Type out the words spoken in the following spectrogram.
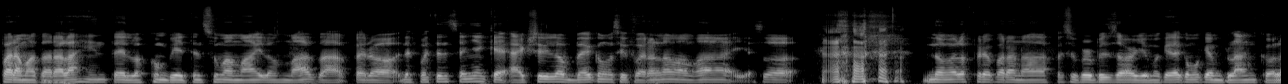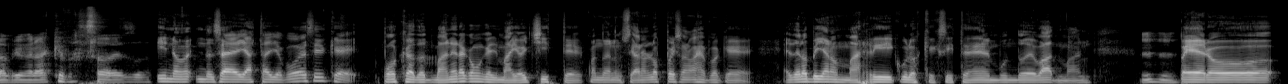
para matar a la gente los convierte en su mamá y los mata, pero después te enseñan que actually los ve como si fueran la mamá y eso no me lo esperé para nada, fue super bizarre. Yo me quedé como que en blanco la primera vez que pasó eso. Y no, no o sea, ya hasta yo puedo decir que Polka Dot Man era como que el mayor chiste cuando anunciaron los personajes porque es de los villanos más ridículos que existen en el mundo de Batman. Pero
